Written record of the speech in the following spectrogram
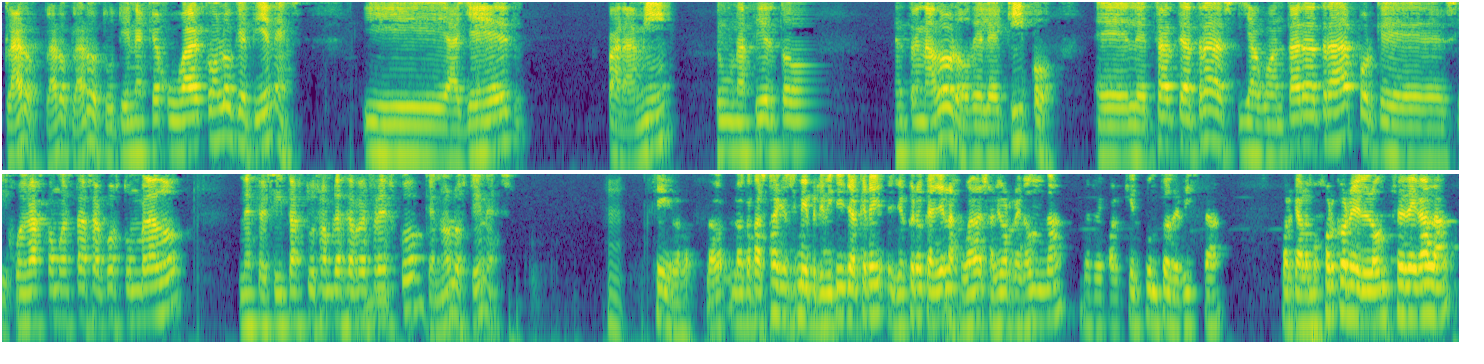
claro, claro, claro. Tú tienes que jugar con lo que tienes. Y ayer, para mí, un acierto entrenador o del equipo el echarte atrás y aguantar atrás, porque si juegas como estás acostumbrado, necesitas tus hombres de refresco que no los tienes. Sí, lo, lo- lo que pasa es que si me permitís, yo, creo yo creo que ayer la jugada salió redonda desde cualquier punto de vista, porque a lo mejor con el 11 de gala,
